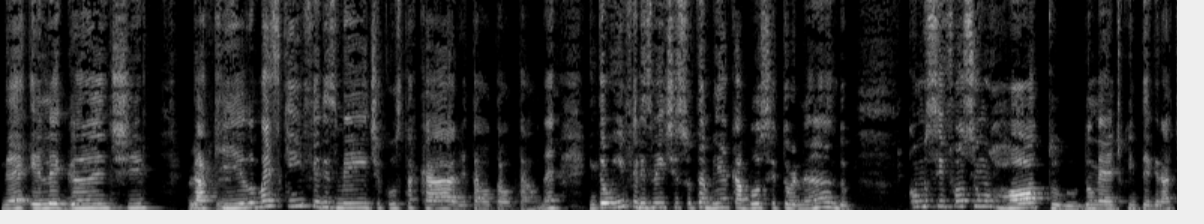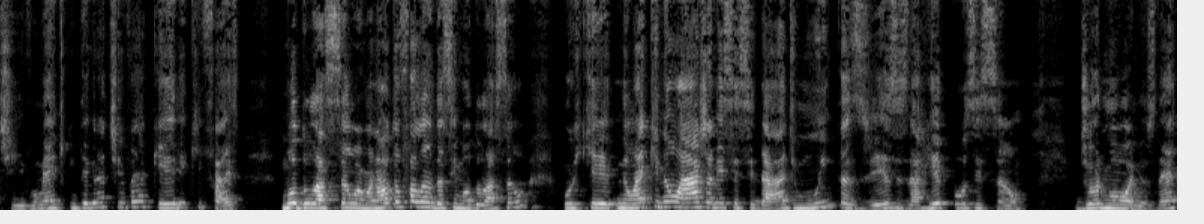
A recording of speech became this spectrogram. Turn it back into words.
né, elegante daquilo, mas que infelizmente custa caro e tal, tal, tal, né? Então, infelizmente, isso também acabou se tornando como se fosse um rótulo do médico integrativo. O médico integrativo é aquele que faz modulação hormonal. Estou falando assim, modulação, porque não é que não haja necessidade, muitas vezes, da reposição de hormônios, né?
